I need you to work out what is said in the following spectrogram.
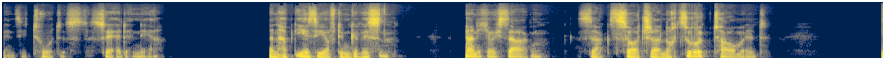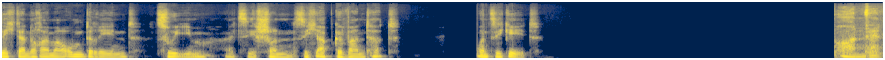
Wenn sie tot ist, Sir Edener, dann habt ihr sie auf dem Gewissen. Kann ich euch sagen, sagt Sorcha noch zurücktaumelnd, sich dann noch einmal umdrehend zu ihm, als sie schon sich abgewandt hat. Und sie geht. Bronwyn,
